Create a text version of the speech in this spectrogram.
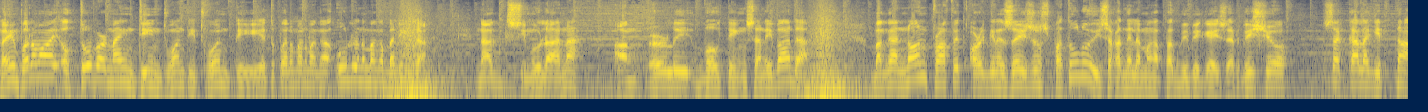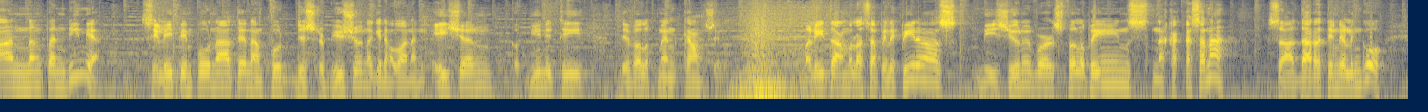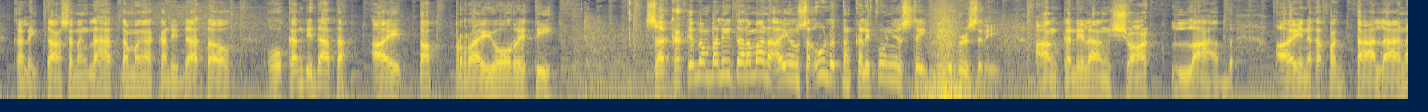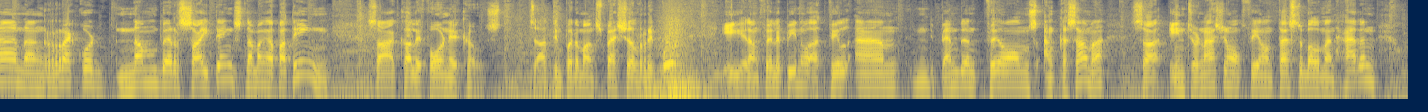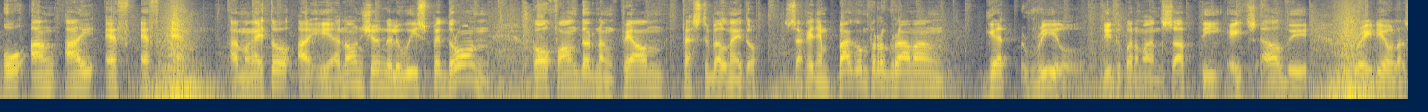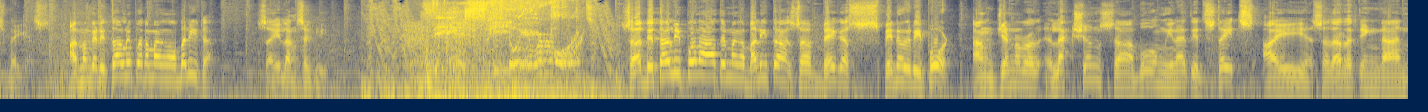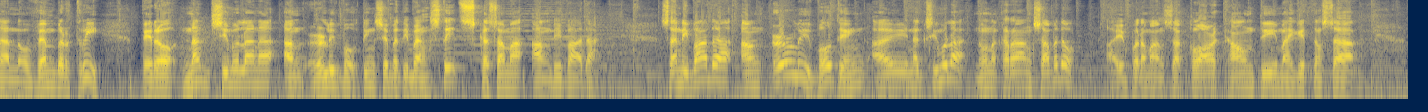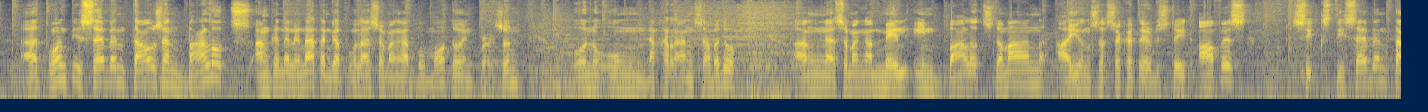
Ngayon pa naman ay October 19, 2020, ito pa naman mga ulo ng mga balita. Nagsimula na ang early voting sa Nevada. Mga non-profit organizations patuloy sa kanilang mga pagbibigay serbisyo sa kalagitnaan ng pandemya. Silipin po natin ang food distribution na ginawa ng Asian Community Development Council. Balita mula sa Pilipinas, Miss Universe Philippines nakakasana sa darating na linggo. Kaligtasan ng lahat ng mga kandidato o kandidata ay top priority sa kakibang balita naman, ayon sa ulat ng California State University, ang kanilang Shark Lab ay nakapagtala na ng record number sightings ng mga pating sa California coast. Sa ating pa namang special report, ilang Filipino at PhilAm Independent Films ang kasama sa International Film Festival Manhattan o ang IFFM. Ang mga ito ay i-anunsyo ni Luis Pedron, co-founder ng film festival na ito, sa kanyang bagong programang Get Real dito pa naman sa PHLD Radio Las Vegas. Ang mga detalye pa ng mga balita sa ilang saglit. This POA Report. Sa detalye po na ating mga balita sa Vegas Pinoy Report, ang general election sa buong United States ay sa darating na na November 3 pero nagsimula na ang early voting sa iba't ibang states kasama ang Nevada. Sa Nevada, ang early voting ay nagsimula noong nakaraang Sabado. Ayon po naman sa Clark County, mahigit na sa uh, 27,000 ballots ang kanilang natanggap mula sa mga bumoto in person o noong nakaraang Sabado. Ang uh, sa mga mail-in ballots naman, ayon sa Secretary of State Office, 67,000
